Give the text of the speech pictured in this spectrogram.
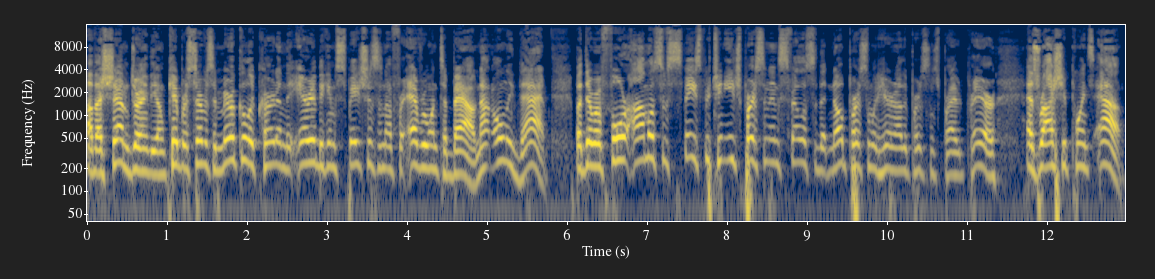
of Hashem during the Yom Kippur service, a miracle occurred and the area became spacious enough for everyone to bow. Not only that, but there were four amos of space between each person and his fellow so that no person would hear another person's private prayer, as Rashi points out.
